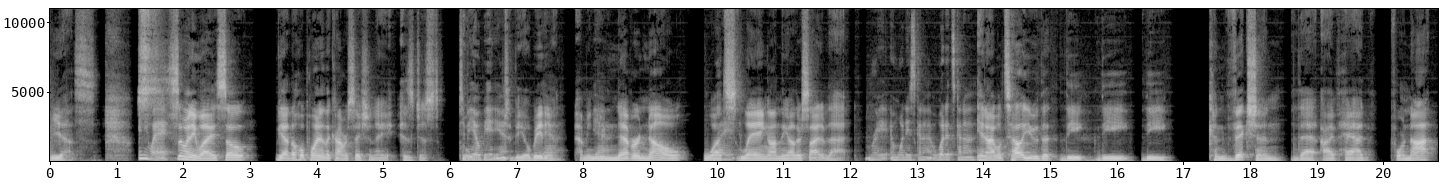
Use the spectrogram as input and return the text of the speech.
yes. Anyway. So anyway, so yeah, the whole point of the conversation is just to be obedient. to be obedient. I mean, you never know what's Right. laying on the other side of that. right. And what he's gonna, what it's gonna, And I will tell you that the the the conviction that I've had for not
